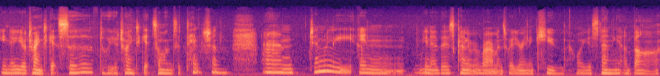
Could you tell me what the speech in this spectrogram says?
you know, you're trying to get served or you're trying to get someone's attention. And generally in, you know, those kind of environments where you're in a queue or you're standing at a bar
